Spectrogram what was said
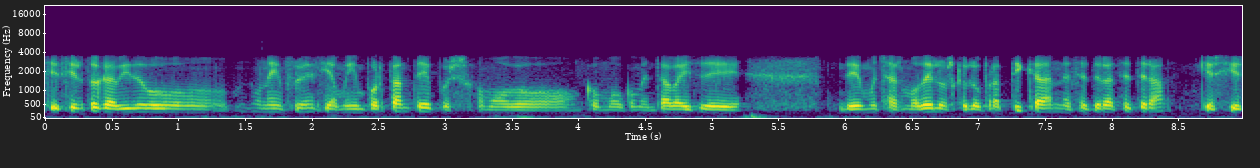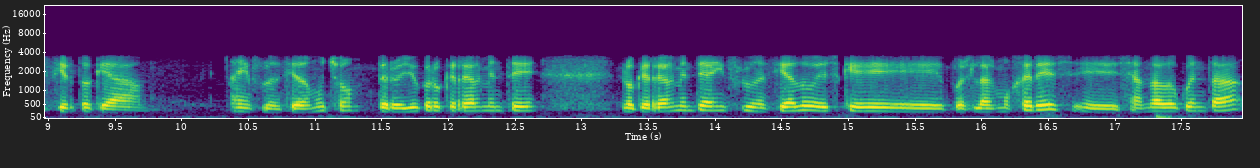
sí es cierto que ha habido una influencia muy importante, pues como, como comentabais, de, de muchas modelos que lo practican, etcétera, etcétera, que sí es cierto que ha, ha influenciado mucho, pero yo creo que realmente lo que realmente ha influenciado es que pues las mujeres eh, se han dado cuenta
